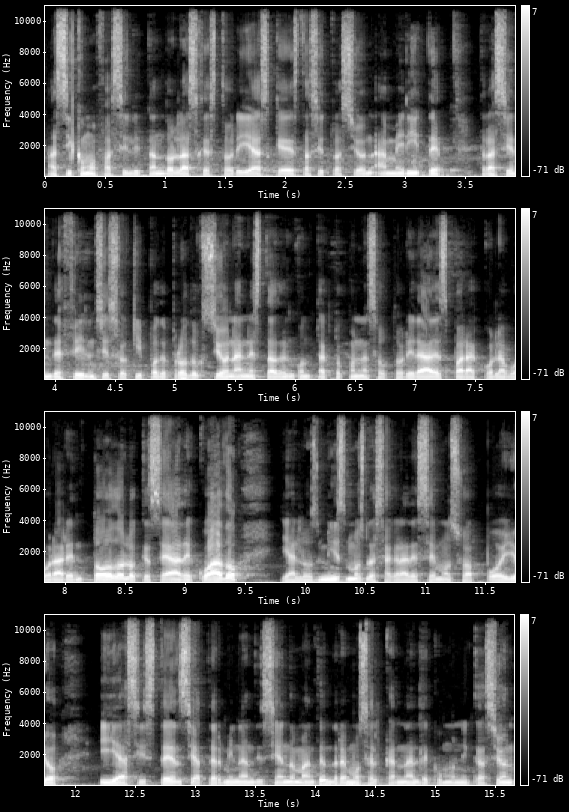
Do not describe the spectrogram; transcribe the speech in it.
así como facilitando las gestorías que esta situación amerite. Trasciende Films y su equipo de producción han estado en contacto con las autoridades para colaborar en todo lo que sea adecuado y a los mismos les agradecemos su apoyo y asistencia. Terminan diciendo, mantendremos el canal de comunicación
